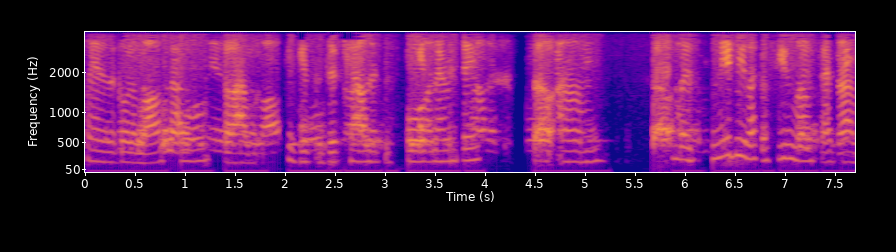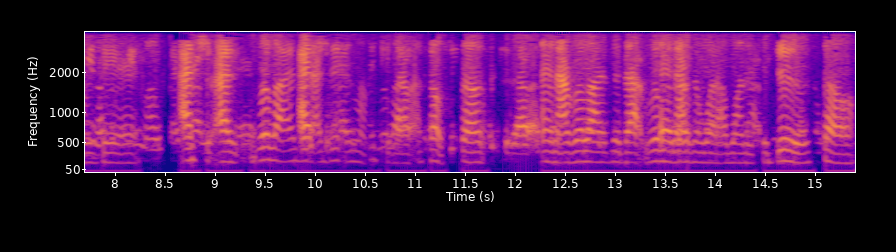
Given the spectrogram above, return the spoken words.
planning to go to law school, so I could get the discount at the school and everything. So um but maybe like a few months after I was there, I I realized that I didn't like it. I, I felt stuck, and I realized that that really wasn't what I wanted to do. So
